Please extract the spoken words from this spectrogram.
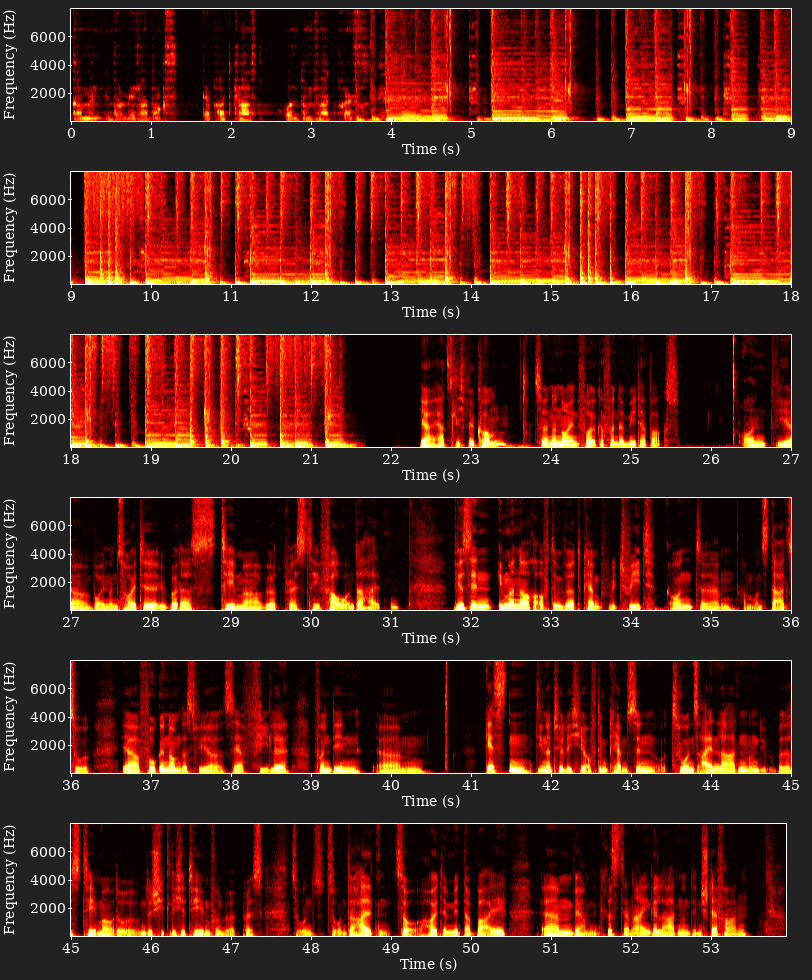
willkommen in der Metabox, der Podcast rund um WordPress. Ja, herzlich willkommen zu einer neuen Folge von der Metabox. Und wir wollen uns heute über das Thema WordPress TV unterhalten. Wir sind immer noch auf dem WordCamp Retreat und ähm, haben uns dazu ja vorgenommen, dass wir sehr viele von den ähm, Gästen, die natürlich hier auf dem Camp sind, zu uns einladen und über das Thema oder unterschiedliche Themen von WordPress zu uns zu unterhalten. So, heute mit dabei, ähm, wir haben den Christian eingeladen und den Stefan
